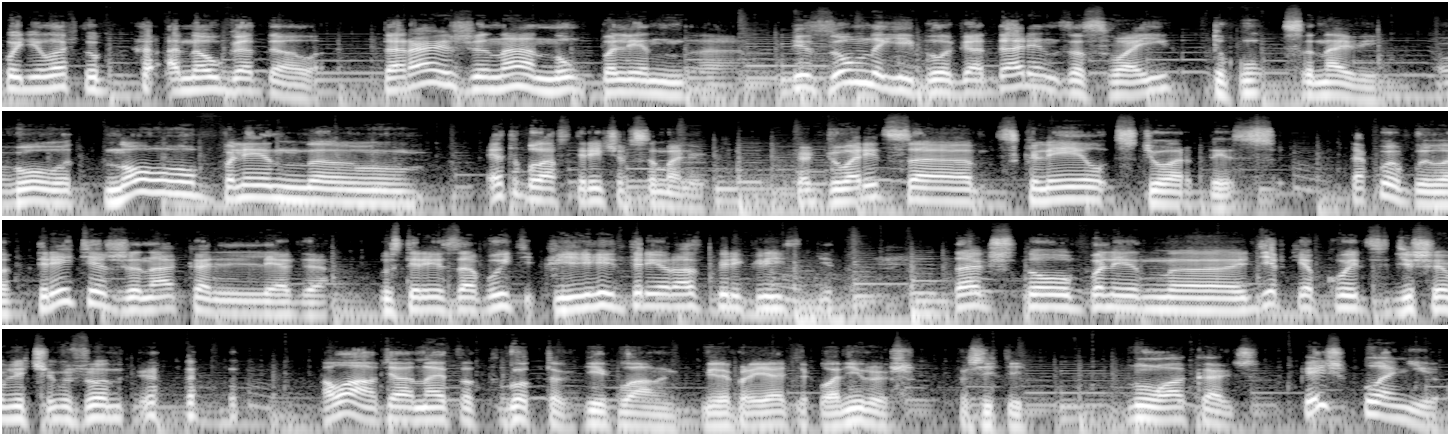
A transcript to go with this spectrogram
поняла, что она угадала. Вторая жена, ну, блин, безумно ей благодарен за своих двух сыновей. Вот. Но, блин, это была встреча в самолете. Как говорится, склеил стюардесс. Такое было. Третья жена коллега. Быстрее забыть, ей три раза перекрестит. Так что, блин, э, девки обходятся дешевле, чем жены. А ладно, у тебя на этот год какие планы? Мероприятия планируешь посетить? Ну а как же? Конечно, планирую.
